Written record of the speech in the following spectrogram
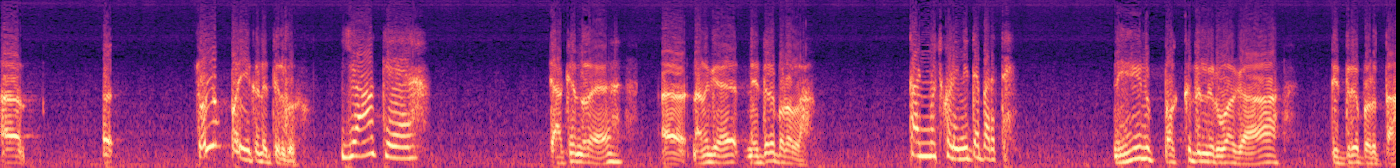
ಆ, ಸ್ವಲ್ಪ ಈ ಕಡೆ ತಿರುಗು. ಯಾಕೆ? ಯಾಕೆಂದ್ರೆ ನನಗೆ ನಿದ್ರೆ ಬರಲ್ಲ. ಕಣ್ ಮುಚ್ಕೊಳ್ಳಿ ನಿದ್ದೆ ಬರುತ್ತೆ. ನೀನು ಪಕ್ಕದಲ್ಲಿರುವಾಗ ನಿದ್ರೆ ಬರುತ್ತಾ?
